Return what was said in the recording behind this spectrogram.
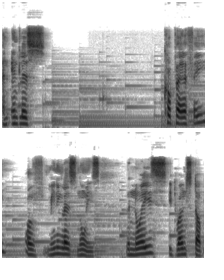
an endless copathy of meaningless noise. The noise, it won't stop.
